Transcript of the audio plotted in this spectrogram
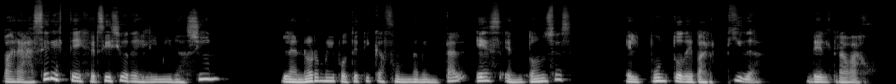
Para hacer este ejercicio de eliminación, la norma hipotética fundamental es entonces el punto de partida del trabajo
